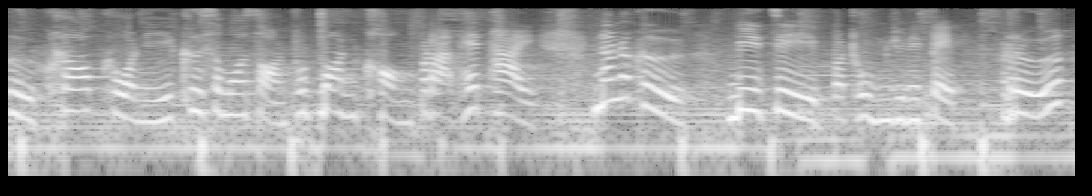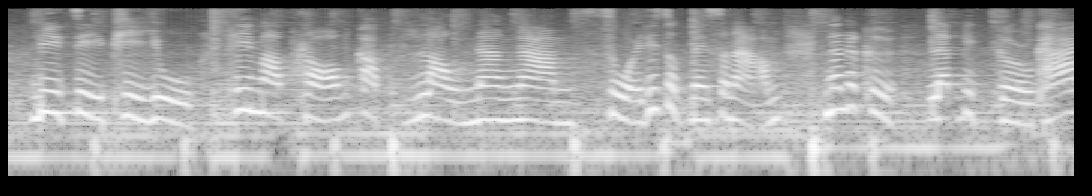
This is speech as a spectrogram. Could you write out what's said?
คือครอบครัวนี้คือสโมสรฟุตบอลของประเทศไทย นั่นก็คือ BG ปทุมยูไนเต็ดหรือ BGPU ที่มาพร้อมกับเหล่านางงามสวยที่สุดในสนาม นั่นก็คือ Rabbit Girl ค่ะ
